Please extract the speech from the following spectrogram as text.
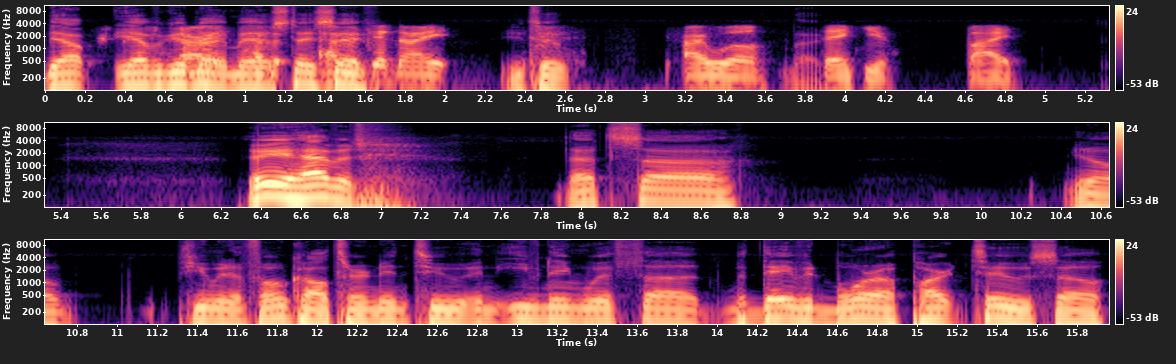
yep. You have a good All night, right, man. have a- Stay have safe. a good night. You too. I will. Bye. Thank you. Bye. There you have it. That's uh, you know, few minute phone call turned into an evening with uh with David Bora part two. So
